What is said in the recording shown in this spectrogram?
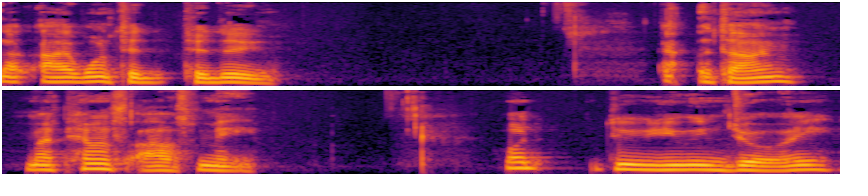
that I wanted to do. At the time, my parents asked me, What do you enjoy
